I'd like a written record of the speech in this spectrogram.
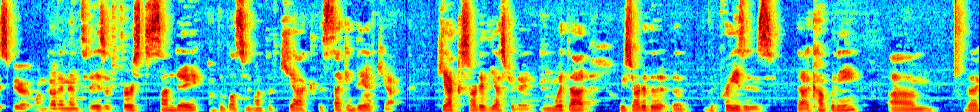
Holy Spirit, one God, Amen. Today is the first Sunday of the blessed month of Kiahk, the second day of Kiahk. Kiahk started yesterday, and with that, we started the, the, the praises that accompany um, the,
